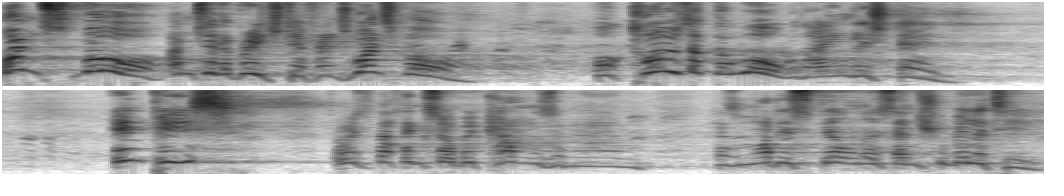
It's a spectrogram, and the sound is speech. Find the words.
Once more unto the breach difference, once more. Or close up the wall with our English dead. In peace, there is nothing so becomes a man as modest stillness and humility.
